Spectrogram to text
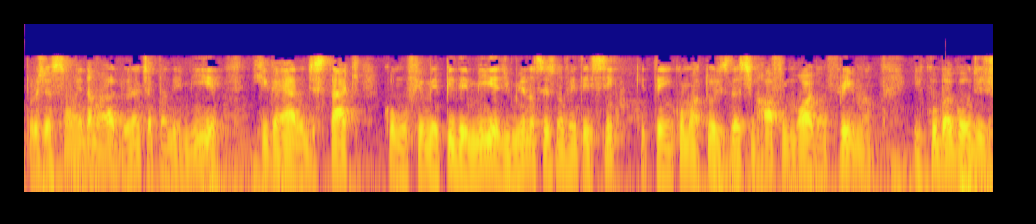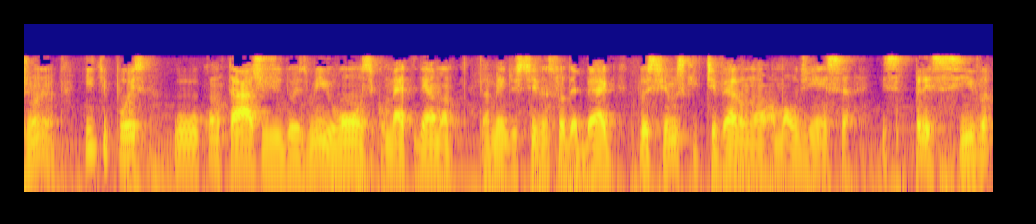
projeção ainda maior durante a pandemia, que ganharam destaque, como o filme Epidemia de 1995, que tem como atores Dustin Hoffman, Morgan Freeman e Cuba Gold Jr., e depois o Contágio de 2011 com Matt Damon, também de Steven Soderbergh, dois filmes que tiveram uma audiência expressiva,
